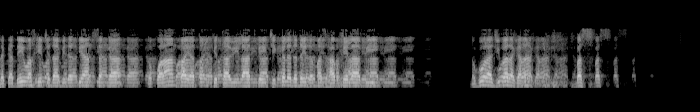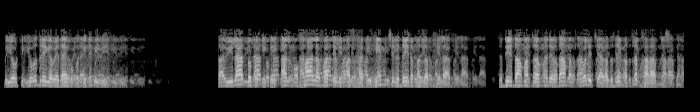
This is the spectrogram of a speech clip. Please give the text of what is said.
لکه دی وخت کې چې دا بدعتيان څنګه د قران په آیاتونو کې تعویلات کوي چې کله د دې د مذهب خلافي نو ګور عجیب ده کنه بس په یو ټکی ودرېږي ودای خو پکې نه دی وی تعویلات په پکې کوي المخالفه لمذهبهم چې د دې د مذهب خلاف د دې دا مطلب نه دی دا مطلب ولې چې هغه د دې مطلب خراب نشي کنه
